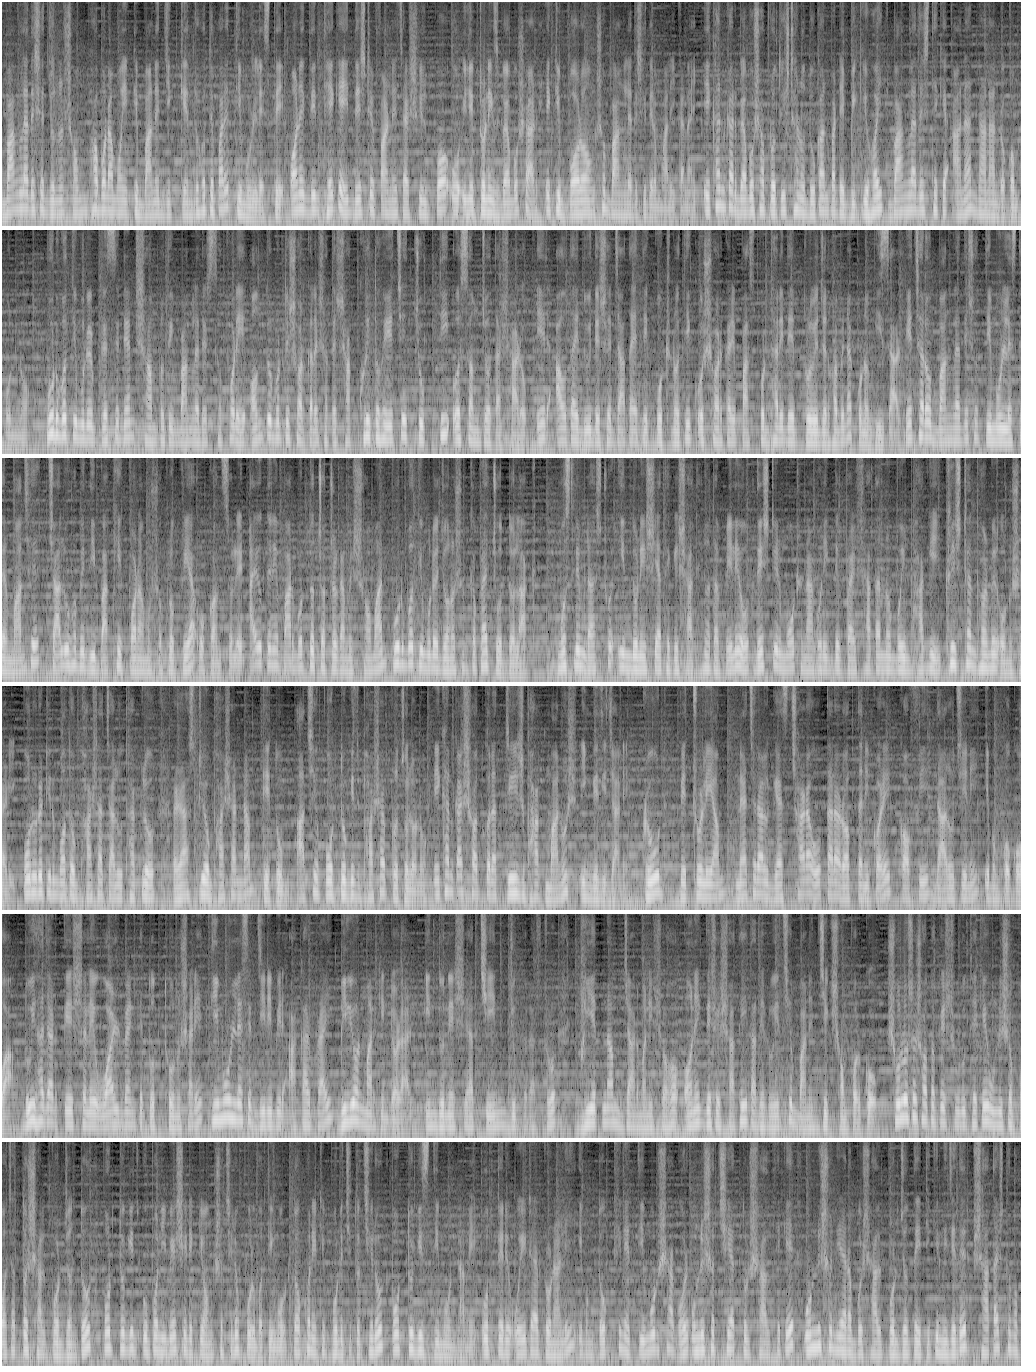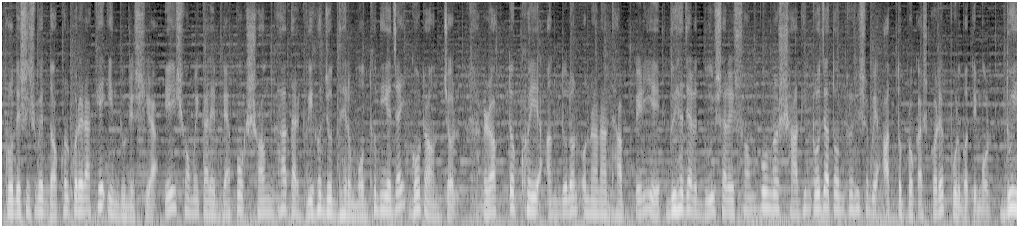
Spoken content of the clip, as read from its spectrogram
বাংলাদেশের জন্য সম্ভাবনাময় একটি বাণিজ্যিক কেন্দ্র হতে পারে তিমুর লেস্তে। অনেকদিন থেকেই দেশটির ফার্নিচার, শিল্প ও ইলেকট্রনিক্স ব্যবসার একটি বড় অংশ বাংলাদেশিদের মালিকানায়। এখানকার ব্যবসা প্রতিষ্ঠান ও দোকানপাটে বিক্রি হয় বাংলাদেশ থেকে আনা নানান রকম পণ্য। পূর্ব তিমুরের প্রেসিডেন্ট সাম্প্রতিক বাংলাদেশ সফরে অন্তর্বর্তী সরকারের সাথে স্বাক্ষরিত হয়েছে চুক্তি ও সমঝোতা স্মারক। এর আওতায় দুই দেশের যাতায়াতে কূটনৈতিক ও সরকারি পাসপোর্টধারীদের প্রয়োজন হবে না কোনো ভিসার এছাড়াও বাংলাদেশ ও তিমুর লেস্তের মাঝে চালু হবে দ্বিপাক্ষিক পরামর্শ প্রক্রিয়া ও কনসুলেট। আয়তনে পার্বত্য চট্টগ্রামের সমান পূর্ব তিমুরের জনসংখ্যা প্রায় চোদ্দ লাখ। মুসলিম রাষ্ট্র ইন্দোনেশিয়া থেকে স্বাধীনতা পেলেও দেশটির মোট নাগরিকদের প্রায় সাতানব্বই ভাগই খ্রিস্টান ধর্মের অনুসারী। পনেরোটির মতো ভাষা চালু থাকলেও রাষ্ট্রীয় ভাষার নাম তেতুম। আছে পর্তুগিজ ভাষার প্রচলনও। এখানকার শতকরা ত্রিশ ভাগ মানুষ ইংরেজি জানে। ক্রুড পেট্রোলিয়াম, ন্যাচারাল গ্যাস ছাড়াও তারা রপ্তানি করে কফি, দারুচিনি এবং কোকোয়া। দুই হাজার তেইশ সালে ওয়ার্ল্ড ব্যাংকের তথ্য অনুসারে তিমুর লেসের জিডিপির আকার প্রায় বিলিয়ন মার্কিন ডলার। ইন্দোনেশিয়া, চীন, যুক্তরাষ্ট্র ভিয়েতনাম, জার্মানি সহ অনেক দেশের সাথেই তাদের রয়েছে বাণিজ্যিক সম্পর্ক। ষোলোশো শতকের শুরু থেকে উনিশশো পঁচাত্তর সাল পর্যন্ত পর্তুগিজ উপনিবেশের একটি অংশ ছিল পূর্ব তিমুর। তখন এটি পরিচিত ছিল পর্তুগিজ তিমুর নামে। উত্তরে ওয়েটার প্রণালী এবং দক্ষিণে তিমুর সাগর উনিশশো ছিয়াত্তর সাল থেকে উনিশশো নিরানব্বই সাল পর্যন্ত এটিকে নিজেদের সাতাশতম প্রদেশ হিসেবে দখল করে রাখে ইন্দোনেশিয়া। এই সময়কালে ব্যাপক সংঘাত আর গৃহযুদ্ধের মধ্য দিয়ে যায় গোটা অঞ্চল। রক্তক্ষয়ী আন্দোলন ও নানা ধাপ পেরিয়ে দুই হাজার দুই সালে সম্পূর্ণ স্বাধীন প্রজাতন্ত্র হিসেবে আত্মপ্রকাশ করে পূর্ব তিমুর। দুই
